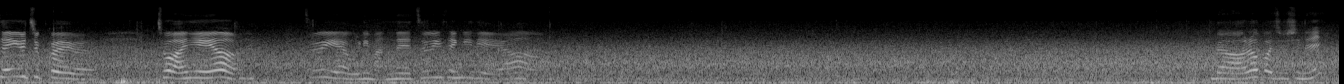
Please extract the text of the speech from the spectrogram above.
생일 축하해요. 저 아니에요. 쯔위야, 우리 맞네. 쯔위 생일이에요. 네, 알아봐 주시네?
